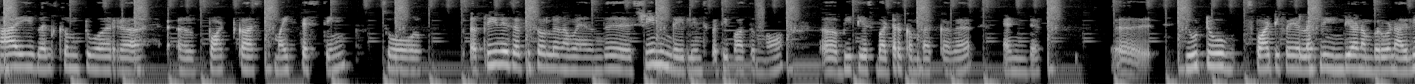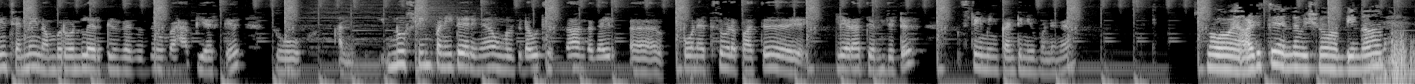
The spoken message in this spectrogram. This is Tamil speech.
Hi welcome to our podcast mic testing so previous எபிசோடில் நம்ம வந்து ஸ்ட்ரீமிங் கைட்லைன்ஸ் பற்றி பார்த்துருந்தோம். பிடிஎஸ் பட்டர் கம்பேக்காக அண்ட் யூடியூப் ஸ்பாட்டிஃபை எல்லாத்துலேயும் இந்தியா நம்பர் ஒன் அதுலேயும் சென்னை நம்பர் ஒன்ல இருக்குன்றது வந்து ரொம்ப ஹாப்பியாக இருக்குது ஸோ அந் இன்னும் ஸ்ட்ரீம் பண்ணிகிட்டே இருங்க. உங்களுக்கு டவுட்ஸ் இருந்தால் அந்த கைட் uh, போன எபிசோடை பார்த்து கிளியராக தெரிஞ்சுட்டு ஸ்ட்ரீமிங் கண்டினியூ பண்ணுங்கள் ஸோ அடுத்து என்ன விஷயம் அப்படின்னா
